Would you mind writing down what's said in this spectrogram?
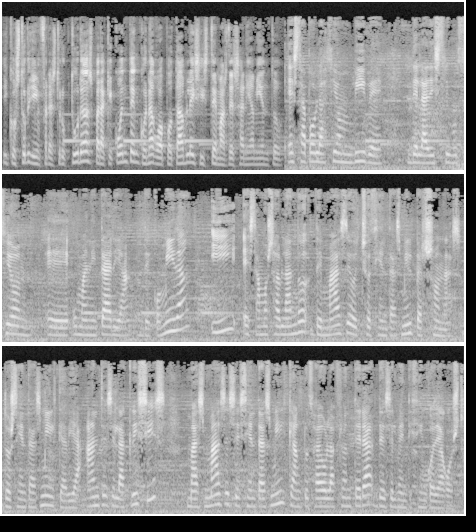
y construye infraestructuras para que cuenten con agua potable y sistemas de saneamiento. Esta población vive de la distribución eh, humanitaria de comida y estamos hablando de más de 800.000 personas, 200.000 que había antes de la crisis, más más de 600.000 que han cruzado la frontera desde el 25 de agosto.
